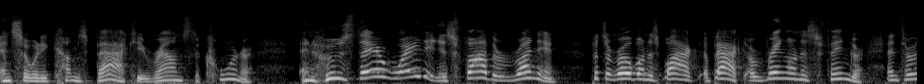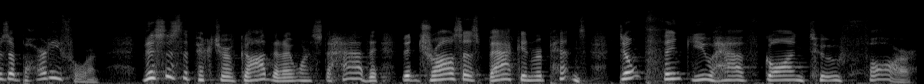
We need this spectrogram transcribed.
And so when he comes back, he rounds the corner. And who's there waiting? His father running, puts a robe on his back, a ring on his finger, and throws a party for him. This is the picture of God that I want us to have, that, that draws us back in repentance. Don't think you have gone too far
